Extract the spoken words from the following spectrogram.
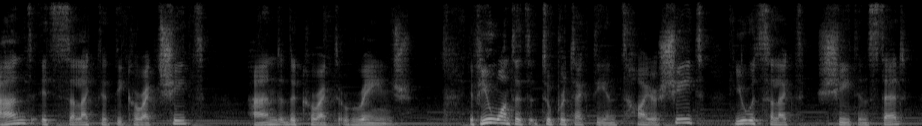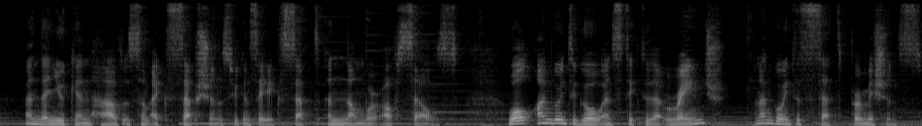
and it's selected the correct sheet and the correct range. If you wanted to protect the entire sheet, you would select sheet instead and then you can have some exceptions. You can say except a number of cells. Well, I'm going to go and stick to that range and I'm going to set permissions.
